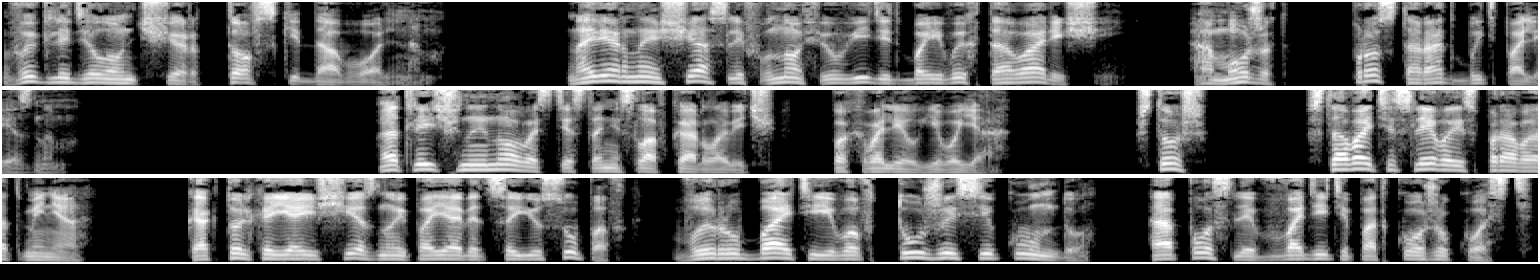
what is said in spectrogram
Выглядел он чертовски довольным. Наверное, счастлив вновь увидеть боевых товарищей, а может, просто рад быть полезным. «Отличные новости, Станислав Карлович», — похвалил его я. «Что ж, вставайте слева и справа от меня. Как только я исчезну и появится Юсупов, вырубайте его в ту же секунду, а после вводите под кожу кость.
